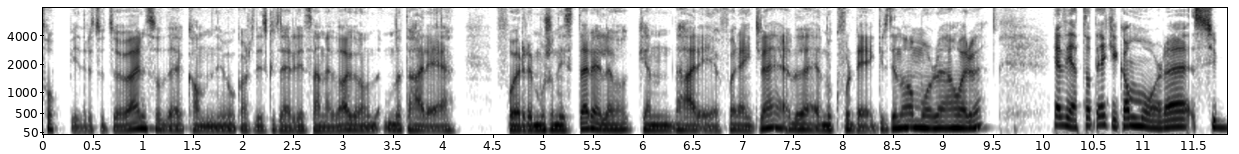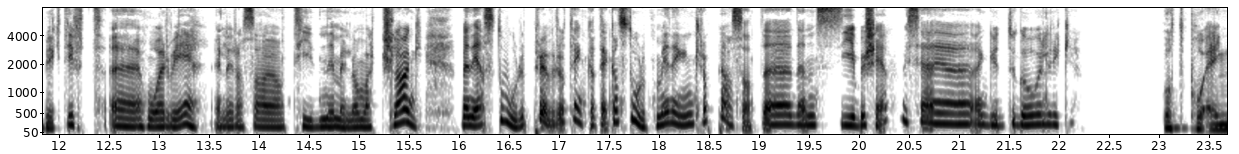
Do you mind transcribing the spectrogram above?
toppidrettsutøver, så det kan jo kanskje diskutere litt senere i dag. Om dette her er for mosjonister, eller hvem det her er for, egentlig. Er det, er nok for deg, Kristina, å måle HRV? Jeg vet at jeg ikke kan måle subjektivt eh, HRV, eller altså tiden imellom hvert slag, men jeg stole, prøver å tenke at jeg kan stole på min egen kropp, altså at eh, den gir beskjed hvis jeg er good to go eller ikke. Godt poeng.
